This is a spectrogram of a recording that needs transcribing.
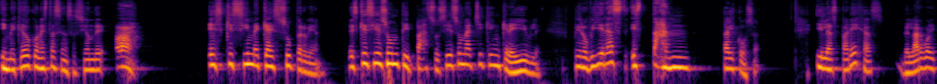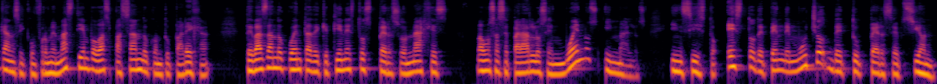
y me quedo con esta sensación de, ah, es que sí me cae súper bien, es que sí es un tipazo, sí es una chica increíble, pero vieras, es tan tal cosa. Y las parejas de largo alcance y conforme más tiempo vas pasando con tu pareja, te vas dando cuenta de que tiene estos personajes, vamos a separarlos en buenos y malos. Insisto, esto depende mucho de tu percepción.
